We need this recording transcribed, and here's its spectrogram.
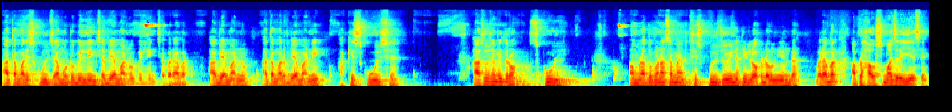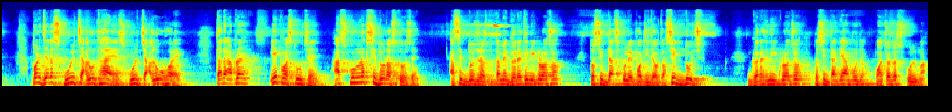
આ તમારી સ્કૂલ છે, આ મોટું બિલ્ડિંગ છે, બે માળનું બિલ્ડિંગ છે, બરાબર? આ બે માળનું, આ તમારે બે માળની આખી સ્કૂલ છે. આ શું છે મિત્રો? સ્કૂલ હમણાં તો ઘણા સમયથી સ્કૂલ જોઈ નથી લોકડાઉનની અંદર, બરાબર? આપણે હાઉસમાં જ રહીએ છીએ. પણ જ્યારે સ્કૂલ ચાલુ થાય સ્કૂલ ચાલુ હોય ત્યારે આપણે એક વસ્તુ છે, આ સ્કૂલનો સીધો રસ્તો છે. આ સીધો જ રસ્તો. તમે ઘરેથી નીકળો છો, તો સીધા સ્કૂલે પહોંચી જાઓ છો. સીધું જ. ઘરેથી નીકળો છો, તો સીધા ક્યાં પહોંચો? પહોંચો છો સ્કૂલમાં.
